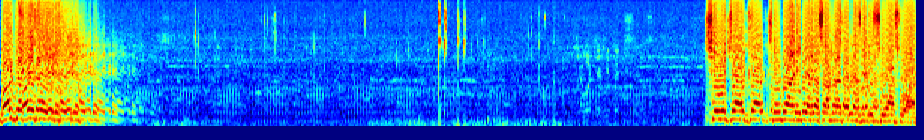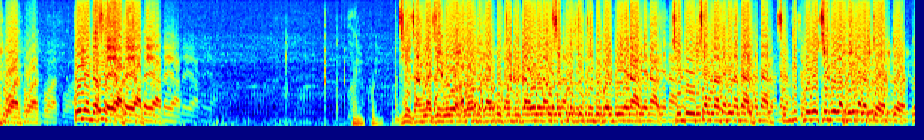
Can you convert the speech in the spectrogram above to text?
बॉल फेकायचा इकडे शेवटच्या चेंडू आणि त्याचा सामना करण्यासाठी सुहास पवार. गोलंदाज तयार. चांगला चेंडू अलवांत कांबे चेंडू डावला तो शत्रूचा चेंडू बलबी येणार चेंडू उचलला फिरणार संदीप मोरे चेंडूला फील करतो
